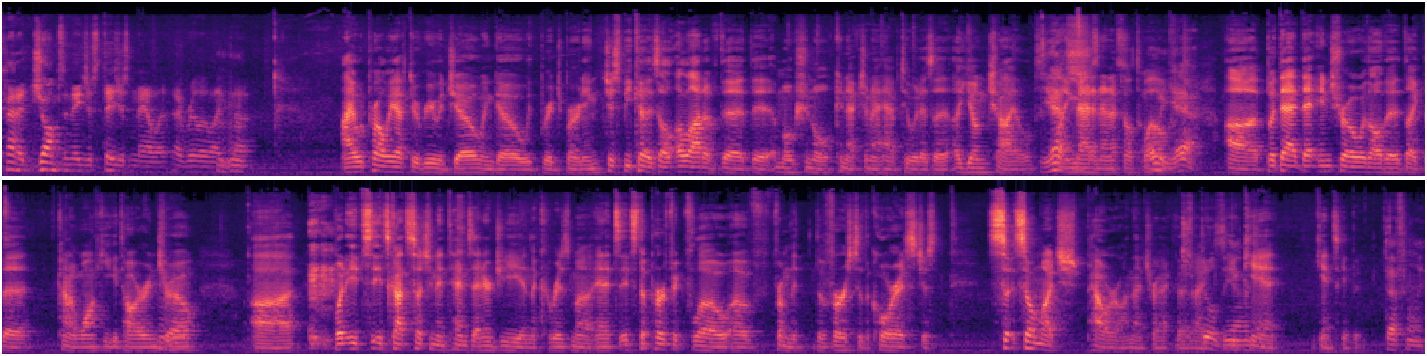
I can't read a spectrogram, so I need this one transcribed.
kind of jumps, and they just they just nail it. I really like that. I would probably have to agree with Joe and go with Bridge Burning, just because a, a lot of the, the emotional connection I have to it as a, a young child Yes. playing Madden NFL 12. Oh, yeah. Uh, but that, that intro with all the like the kind of wonky guitar intro, uh, but it's it's got such an intense energy and the charisma, and it's it's the perfect flow of from the, the verse to the chorus. Just so, so much power on that track that I, you energy. can't you can't skip it. Definitely.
